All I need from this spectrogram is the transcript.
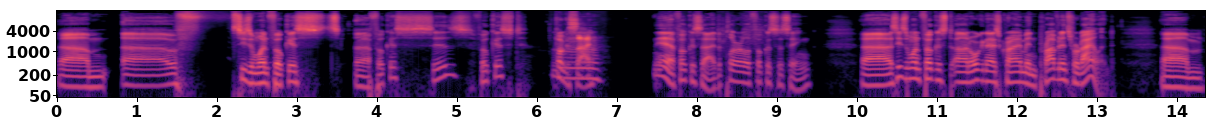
Um, uh, f- season one focused uh, focuses focused Focus. Mm, yeah, focus. The plural of focusing. Uh, season one focused on organized crime in Providence, Rhode Island. Um,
